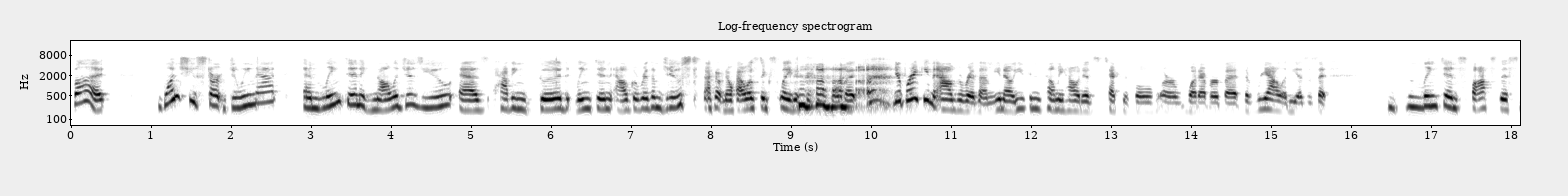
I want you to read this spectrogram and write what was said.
But once you start doing that and LinkedIn acknowledges you as having good LinkedIn algorithm juice, I don't know how else to explain it to people, but you're breaking the algorithm. You know, you can tell me how it is technical or whatever, but the reality is is that LinkedIn spots this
